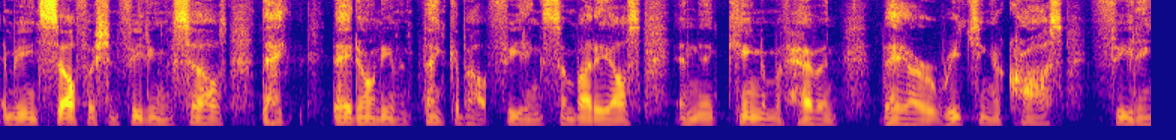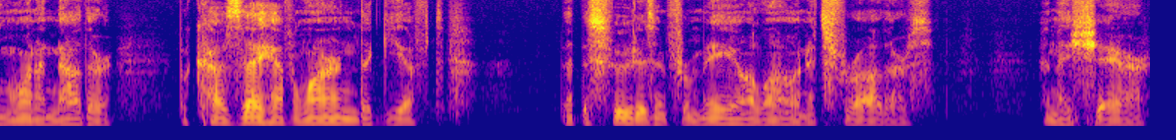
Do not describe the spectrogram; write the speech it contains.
and being selfish and feeding themselves. They, they don't even think about feeding somebody else in the kingdom of heaven. They are reaching across, feeding one another because they have learned the gift that this food isn't for me alone, it's for others. And they share.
